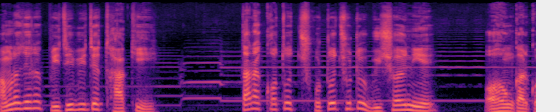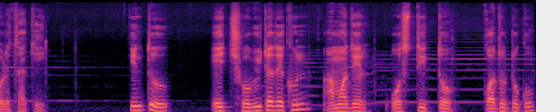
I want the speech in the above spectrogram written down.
আমরা যারা পৃথিবীতে থাকি, তারা কত ছোট ছোট বিষয় নিয়ে অহংকার করে থাকি। কিন্তু এই ছবিটা দেখুন আমাদের অস্তিত্ব কতটুকু।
